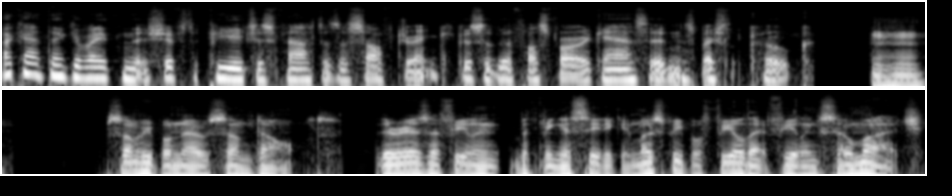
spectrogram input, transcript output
I can't think of anything that shifts the pH as fast as a soft drink because of the phosphoric acid and especially Coke. Mm-hmm. Some people know, some don't. There is a feeling with being acidic, and most people feel that feeling so much,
